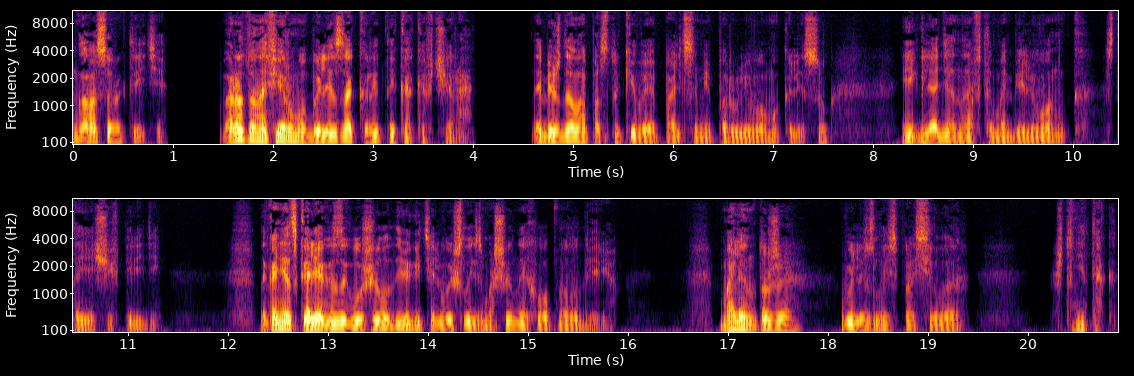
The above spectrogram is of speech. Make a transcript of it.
Глава 43. Ворота на ферму были закрыты, как и вчера. Эбби ждала, подстукивая пальцами по рулевому колесу и глядя на автомобиль Вонг, стоящий впереди. Наконец коллега заглушила двигатель, вышла из машины и хлопнула дверью. Малин тоже вылезла и спросила, что не так.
